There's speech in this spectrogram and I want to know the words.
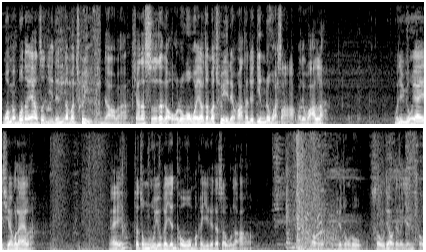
我们不能让自己的那么脆，你知道吧？像那狮子狗，如果我要这么脆的话，它就盯着我杀，我就完了，我就永远也起不来了。哎，这中路有个人头，我们可以给它收了啊！走，去中路收掉这个人头。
